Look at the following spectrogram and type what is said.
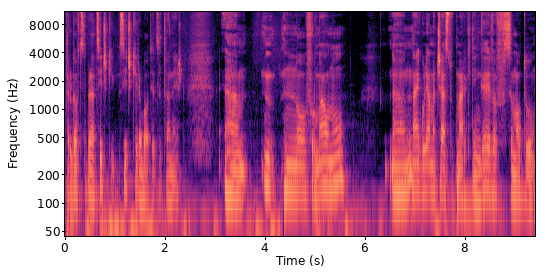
търговците правят всички, всички работят за това нещо. А, но формално а, най-голяма част от маркетинга е в самото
